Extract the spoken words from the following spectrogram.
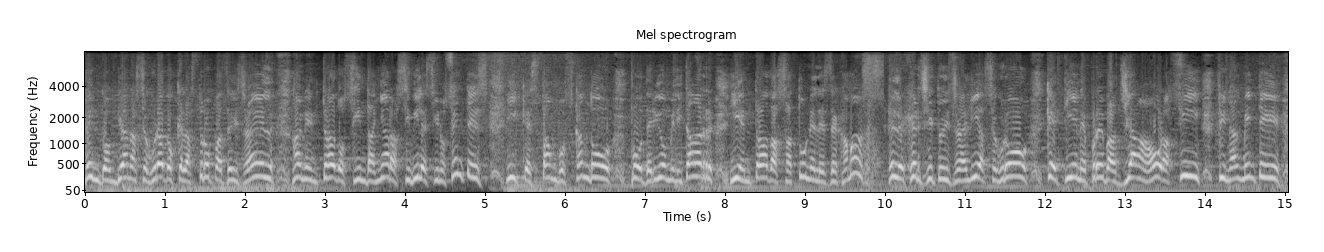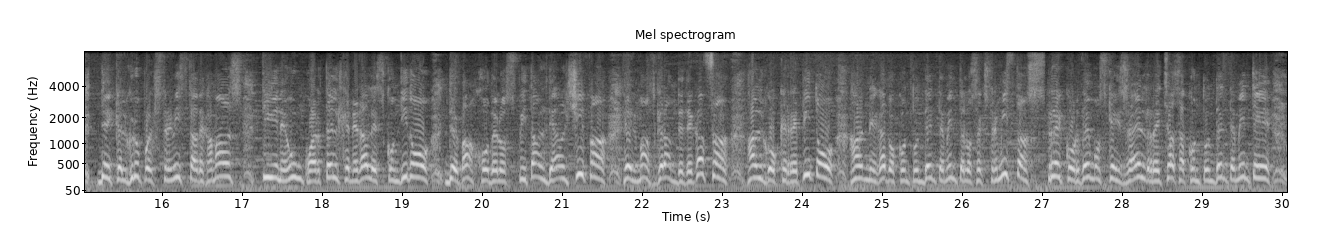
En donde han asegurado que las tropas de Israel han entrado sin dañar a civiles inocentes y que están buscando poderío militar y entradas a túneles de Hamas. El ejército israelí aseguró que tiene pruebas ya ahora sí, finalmente, de que el grupo extremista de Hamas tiene un cuartel general escondido debajo del hospital de Al-Shifa, el más grande de Gaza, algo que repito, han negado contundentemente los extremistas. Recordemos que Israel rechaza contundentemente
